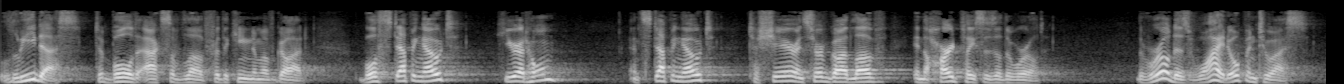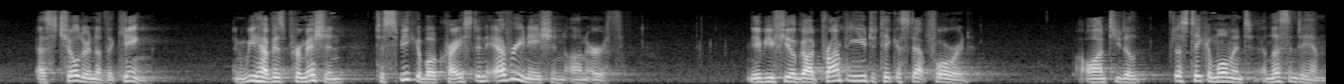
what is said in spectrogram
lead us to bold acts of love for the kingdom of God, both stepping out here at home and stepping out to share and serve God love in the hard places of the world. The world is wide open to us as children of the King, and we have His permission to speak about Christ in every nation on earth. Maybe you feel God prompting you to take a step forward. I want you to just take a moment and listen to Him,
